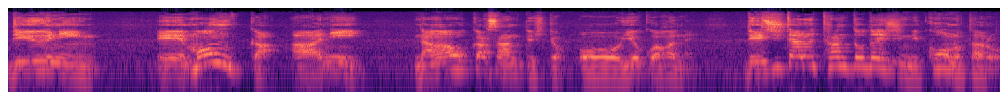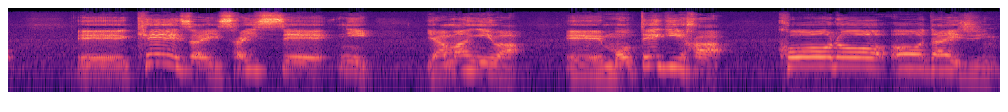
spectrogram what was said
留任。えー、文科に長岡さんって人およくわかんない。デジタル担当大臣に河野太郎。えー、経済再生に山際、えー、茂木派、厚労大臣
